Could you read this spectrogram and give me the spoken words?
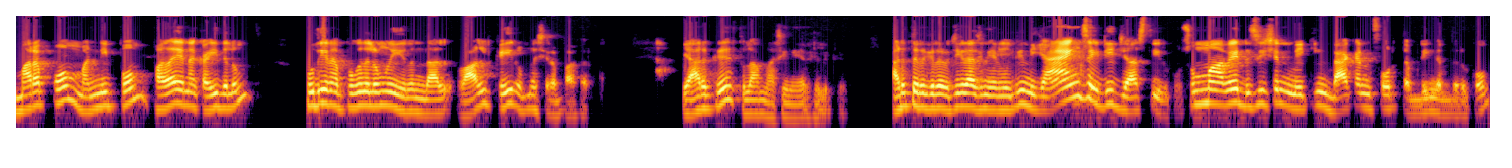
மறப்போம் மன்னிப்போம் பழையன கைதலும் புதியன புகுதலும்னு இருந்தால் வாழ்க்கை ரொம்ப சிறப்பாக இருக்கும். யாருக்கு? துலாம் ராசி நேர்களுக்கு. அடுத்து இருக்கிற ரிச்சிகராசினியர்களுக்கு இன்னைக்கு ஆங்ஸைட்டி ஜாஸ்தி இருக்கும். சும்மாவே decision making back and forth அப்படிங்கிறது இருக்கும்.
